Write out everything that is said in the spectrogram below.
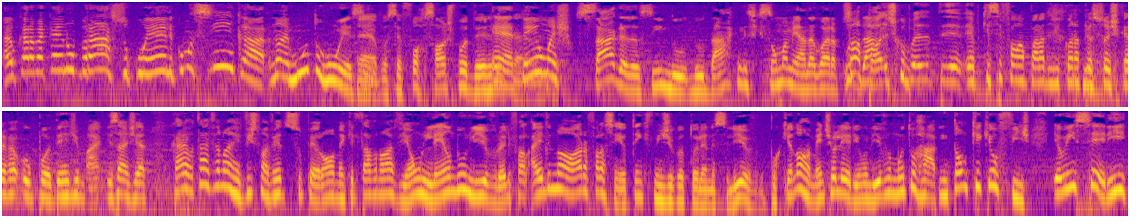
aí o cara vai cair no braço com ele. Como assim, cara? Não, é muito ruim assim. É, você forçar os poderes do É, cara. tem umas sagas assim do, do Darkness que são uma merda. Agora, Só Dark- desculpa, é é porque você fala uma parada de quando a pessoa escreve o poder demais, exagera. Cara, eu tava vendo uma revista uma vez do Super-Homem que ele tava num avião lendo um livro. Ele fala, aí ele na hora fala assim: eu tenho que fingir que eu tô lendo esse livro, porque normalmente eu leria um livro muito rápido. Então o que que eu fiz? Eu inseri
